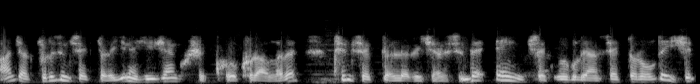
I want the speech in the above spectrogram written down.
Ancak turizm sektörü yine hijyen kuralları tüm sektörler içerisinde en yüksek uygulayan sektör olduğu için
